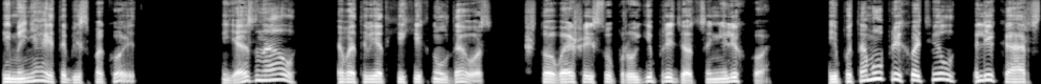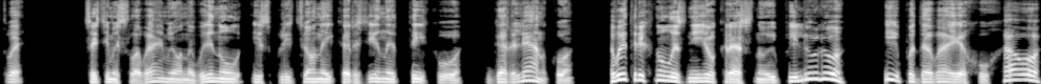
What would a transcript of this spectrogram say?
и меня это беспокоит. Я знал, — в ответ хихикнул Даос, — что вашей супруге придется нелегко, и потому прихватил лекарство. С этими словами он вынул из плетеной корзины тыкву, горлянку, вытряхнул из нее красную пилюлю и, подавая Хухао,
